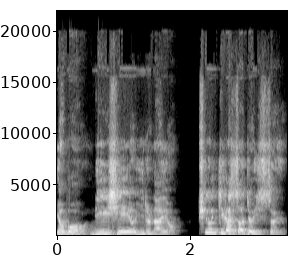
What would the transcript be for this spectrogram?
여보 4시에요 일어나요. 피은지가 써져 있어요.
